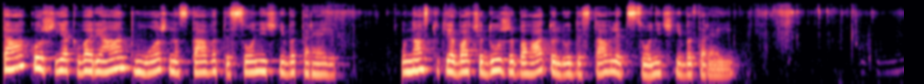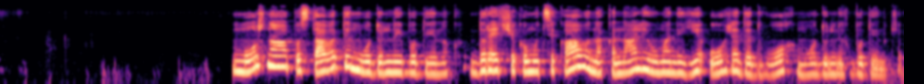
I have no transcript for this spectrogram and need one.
Також, як варіант, можна ставити сонячні батареї. У нас тут я бачу дуже багато люди ставлять сонячні батареї. Можна поставити модульний будинок. До речі, кому цікаво, на каналі у мене є огляди двох модульних будинків.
